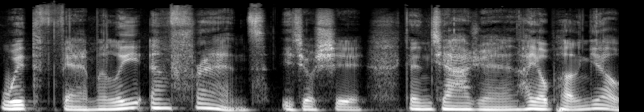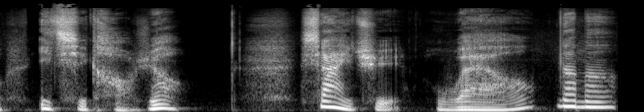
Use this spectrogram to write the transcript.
with family and friends，也就是跟家人还有朋友一起烤肉。下一句，Well，那么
